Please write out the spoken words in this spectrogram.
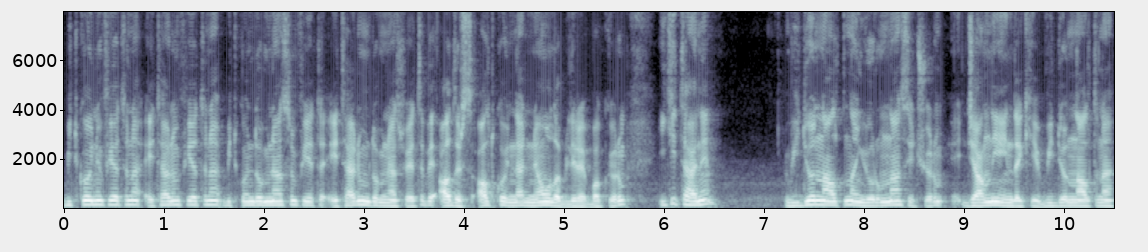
Bitcoin'in fiyatına, Ethereum fiyatına, Bitcoin dominansın fiyatı, Ethereum dominans fiyatı ve others altcoin'ler ne olabilir bakıyorum. İki tane videonun altından yorumdan seçiyorum. Canlı yayındaki videonun altına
